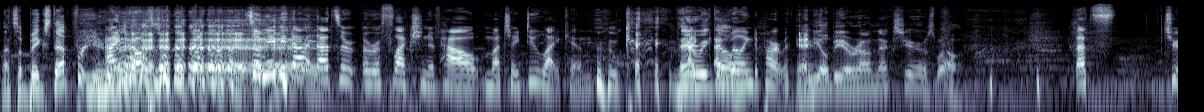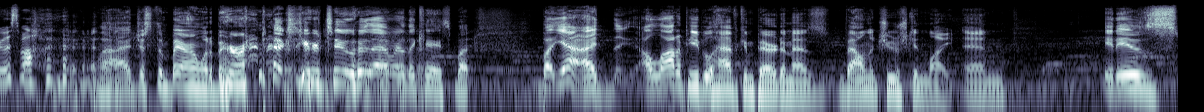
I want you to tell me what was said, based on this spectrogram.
That's a big step for you. I know. so maybe that that's a, a reflection of how much I do like him. okay, there I, we go. I'm willing to part with. And Barron. you'll be around next year as well. That's true as well. Well, I just think Barron would have been around next year too, if that were the case. But, but yeah, I, a lot of people have compared him as Val Nichushkin light, and it is.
